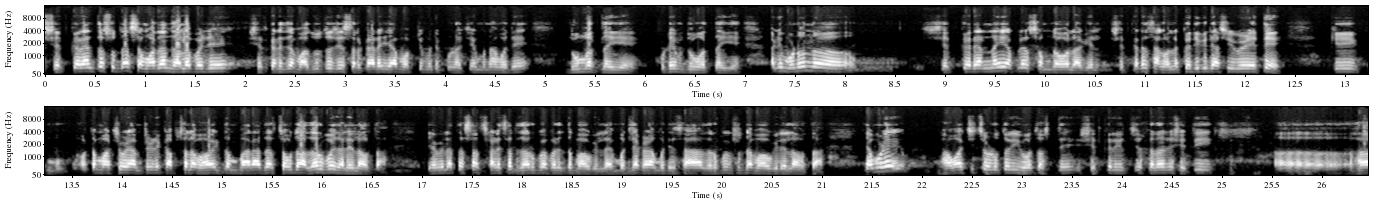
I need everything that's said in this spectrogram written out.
शेतकऱ्यांचं सुद्धा समाधान झालं पाहिजे. शेतकऱ्यांच्या बाजूचं जे सरकार आहे या बाबतीमध्ये कुणाच्या मनामध्ये दुमत आहे कुठेही दुमत आहे आणि म्हणून शेतकऱ्यांनाही आपल्याला समजावं लागेल. शेतकऱ्यांना सांगावं लागेल. कधी कधी अशी वेळ येते की आता मागच्या वेळी आमच्याकडे कापसाला भाव एकदम बारा हजार चौदा हजार रुपये झालेला होता. यावेळेला आता सात साडेसात हजार रुपयापर्यंत भाव गेलेला आहे. मधल्या काळामध्ये सहा हजार रुपये सुद्धा भाव गेलेला होता. त्यामुळे भावाची चढउतरी होत असते. शेतकरीची खरं शेती हा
